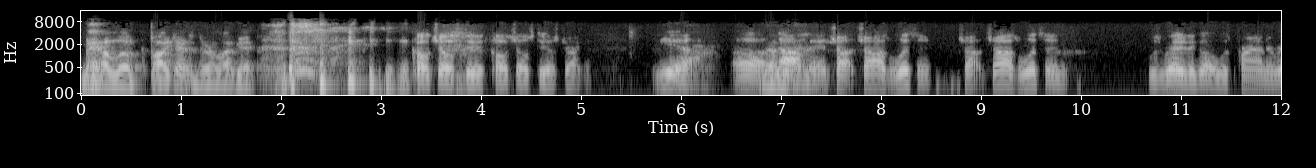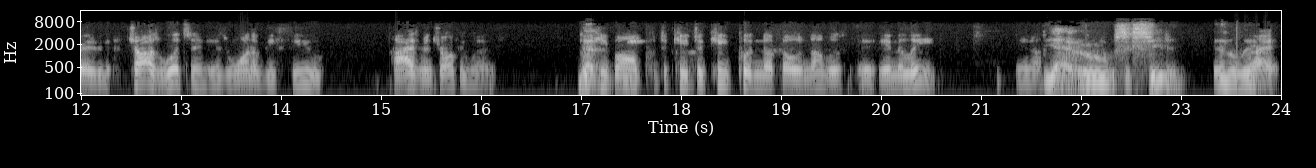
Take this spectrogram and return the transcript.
Man, I love podcasting during a live game. Coach O still Coach O still striking. Yeah. Uh, nah, man. Charles Woodson. Charles Woodson was ready to go. Was primed and ready to go. Charles Woodson is one of the few Heisman Trophy winners to that, keep on to keep to keep putting up those numbers in, in, the league. You know. Yeah, who succeeded in the league? Right.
